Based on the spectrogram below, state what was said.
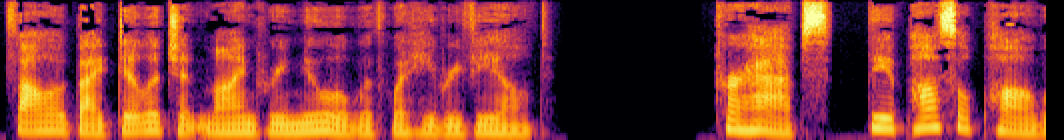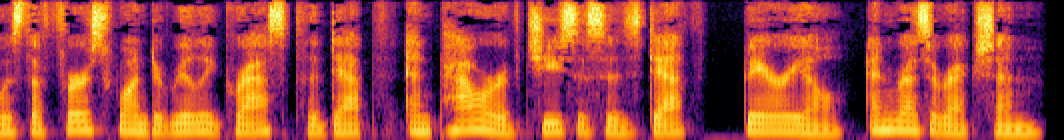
followed by diligent mind renewal with what he revealed. Perhaps, the Apostle Paul was the first one to really grasp the depth and power of Jesus' death, burial, and resurrection.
